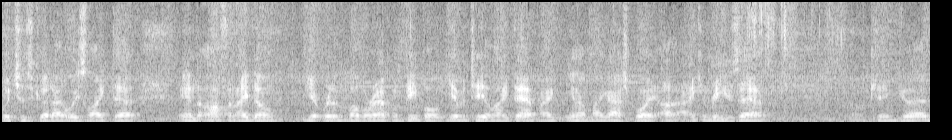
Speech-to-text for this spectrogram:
which is good. I always like that. And often I don't get rid of the bubble wrap. When people give it to you like that, my, you know, my gosh, boy, I, I can reuse that. Okay, good.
